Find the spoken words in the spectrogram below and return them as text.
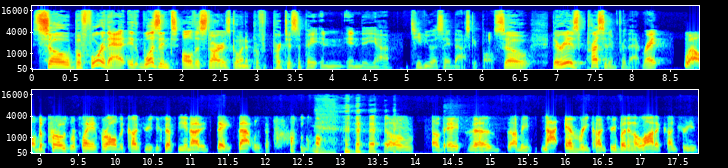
So before that, it wasn't all the stars going to participate in in the uh, Team USA basketball. So there is precedent for that, right? Well, the pros were playing for all the countries except the United States. That was the problem. so know, they, the, I mean, not every country, but in a lot of countries,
